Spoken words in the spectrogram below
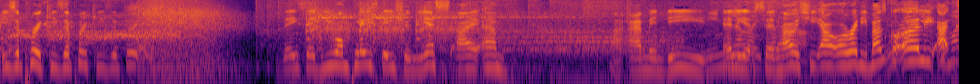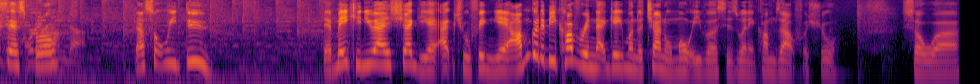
He's a prick, he's a prick, he's a prick. They said, you on PlayStation? Yes, I am. I am indeed. Elliot said, how is she out already? Man's got early access, bro. That's what we do. They're making you as Shaggy an actual thing. Yeah, I'm going to be covering that game on the channel, MultiVersus, when it comes out for sure. So, uh,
